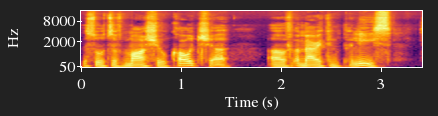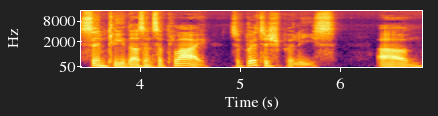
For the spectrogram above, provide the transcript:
the sort of martial culture of American police simply doesn't apply to British police. Um,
